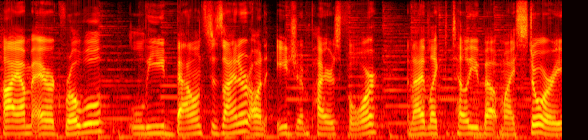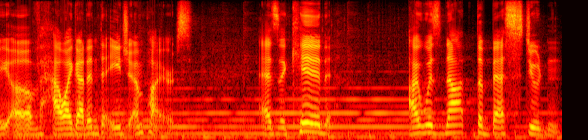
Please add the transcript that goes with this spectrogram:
Hi, I'm Eric Roble, lead balance designer on Age of Empires 4, and I'd like to tell you about my story of how I got into Age Empires. As a kid, I was not the best student.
